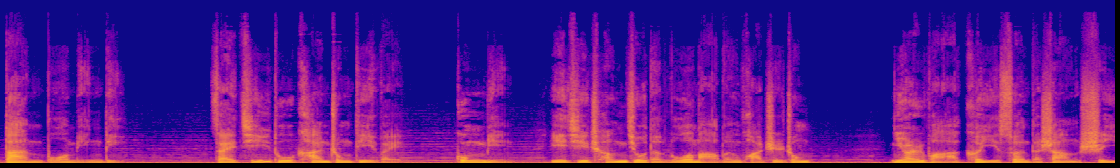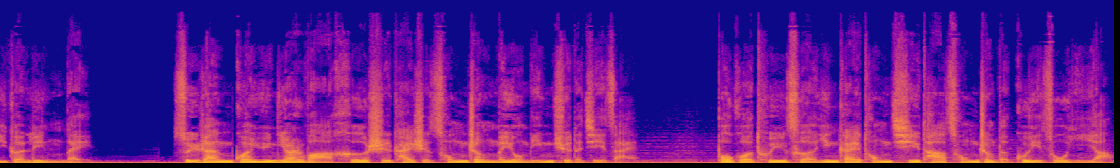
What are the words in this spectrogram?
淡泊名利，在极度看重地位、功名以及成就的罗马文化之中，涅尔瓦可以算得上是一个另类。虽然关于涅尔瓦何时开始从政没有明确的记载，不过推测应该同其他从政的贵族一样，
